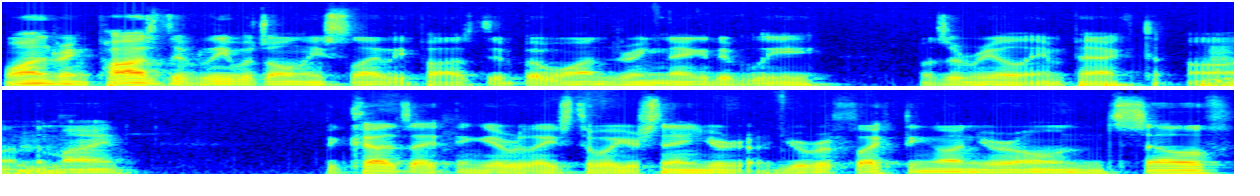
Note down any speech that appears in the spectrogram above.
Wandering positively was only slightly positive, but wandering negatively was a real impact on mm-hmm. the mind because I think it relates to what you're saying. You're you're reflecting on your own self.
